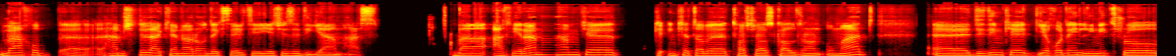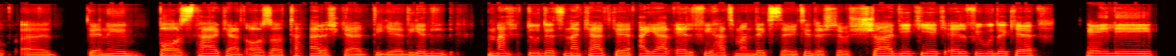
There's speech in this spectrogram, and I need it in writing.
و خب همیشه در کنار اون دکستریتی یه چیز دیگه هم هست. و اخیرا هم که این کتاب تاشاز کالدرون اومد. دیدیم که یه خورده این لیمیت رو یعنی بازتر کرد آزادترش کرد دیگه. دیگه محدودت نکرد که اگر الفی حتما dexterity داشته باشه. شاید یکی یک الفی بوده که خیلی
